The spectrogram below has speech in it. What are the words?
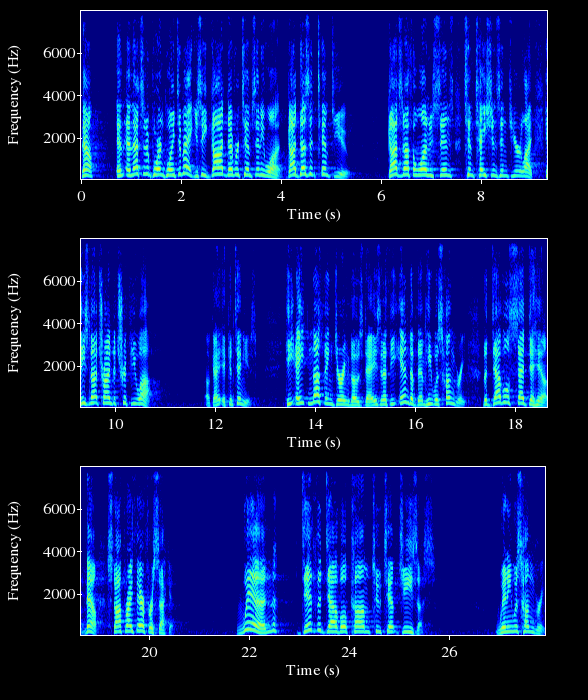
Now, and, and that's an important point to make. You see, God never tempts anyone, God doesn't tempt you. God's not the one who sends temptations into your life. He's not trying to trip you up. Okay, it continues. He ate nothing during those days, and at the end of them, he was hungry. The devil said to him, Now, stop right there for a second. When did the devil come to tempt Jesus? When he was hungry,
